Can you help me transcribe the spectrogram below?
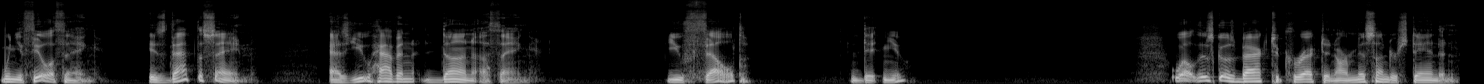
When you feel a thing, is that the same as you haven't done a thing? You felt, didn't you? Well, this goes back to correcting our misunderstanding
